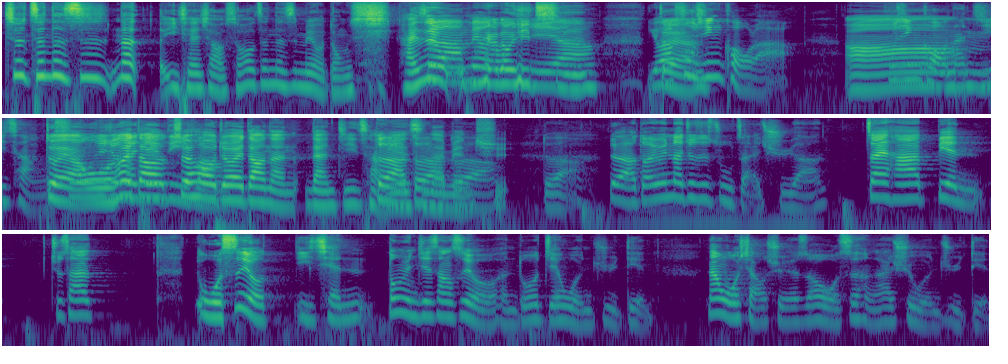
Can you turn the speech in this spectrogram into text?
就真的是那以前小时候真的是没有东西，还是没没有东西吃。有啊，复兴口啦，啊，复兴口南嗯机场，对啊，我会到最后就会到南南机场夜市那边去。对啊，对啊，对啊，因为那就是住宅区啊，在它变就是它，我是有以前东园街上是有很多间文具店，那我小学的时候我是很爱去文具店，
